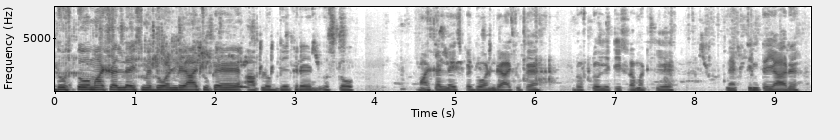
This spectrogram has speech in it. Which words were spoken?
दोस्तों, माशाल्लाह, इसमें दो अंडे आ चुके हैं। आप लोग देख रहे हैं, दोस्तों, माशाल्लाह इस पर दो अंडे आ चुके हैं। दोस्तों, ये तीसरा मटकी है। नेक्स्ट टीम तैयार है।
